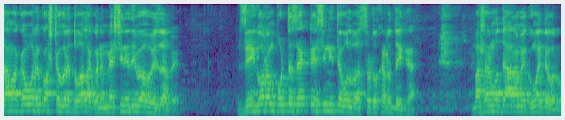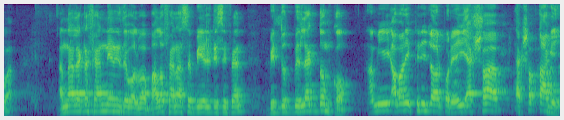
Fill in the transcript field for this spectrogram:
জামা কাপড়ে কষ্ট করে ধোয়া লাগবে না মেশিনে দিবা হয়ে যাবে। যে গরম পড়তেছে একটা এসি নিতে বলবা ছোটোখাটো দেখা। বাসার মধ্যে আরামে ঘুমাইতে পারবা। আর নাহলে একটা ফ্যান নিয়ে নিতে বলবা ভালো ফ্যান আছে বিএলডিসি ফ্যান বিদ্যুৎ বিল একদম কম। আমি আমার এই ফ্রিজ নেওয়ার পরে এই এক সপ- এক সপ্তাহ আগে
